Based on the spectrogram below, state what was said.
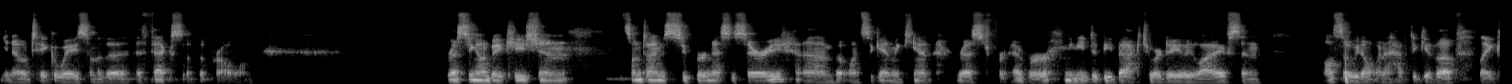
you know take away some of the effects of the problem? Resting on vacation sometimes super necessary um, but once again we can't rest forever. We need to be back to our daily lives. And also we don't want to have to give up like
